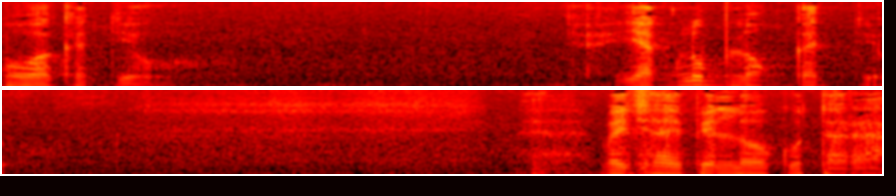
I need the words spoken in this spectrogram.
มัวกันอยู่ ยังลุ่มหลงกันอยู่ ไม่ใช่เป็นโลกุตระ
